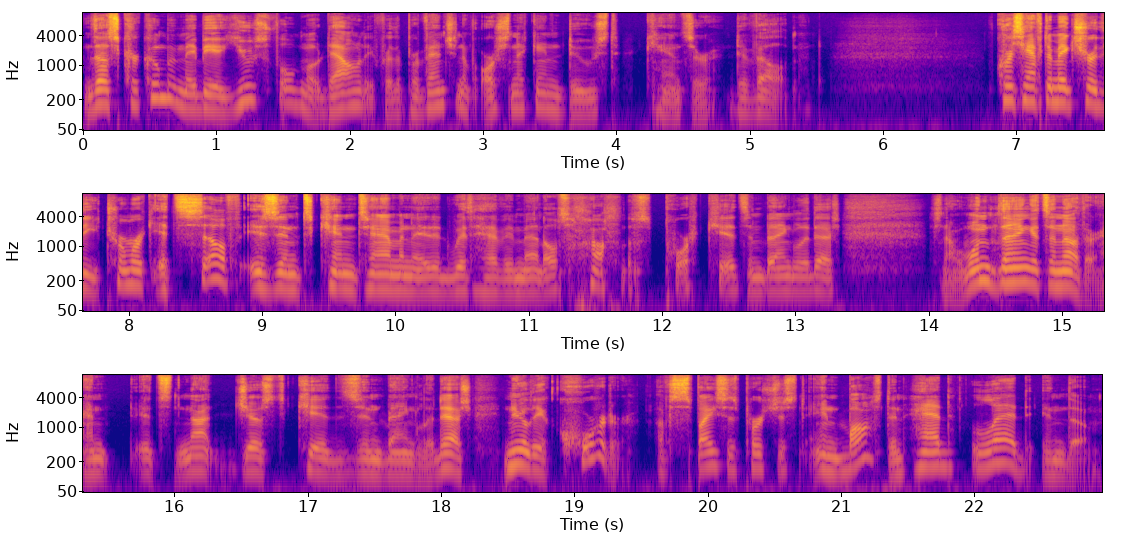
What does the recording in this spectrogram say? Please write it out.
Thus, curcumin may be a useful modality for the prevention of arsenic-induced cancer development. Of course, you have to make sure the turmeric itself isn't contaminated with heavy metals. Oh, those poor kids in Bangladesh. It's not one thing, it's another, and it's not just kids in Bangladesh. Nearly a quarter of spices purchased in Boston had lead in them.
